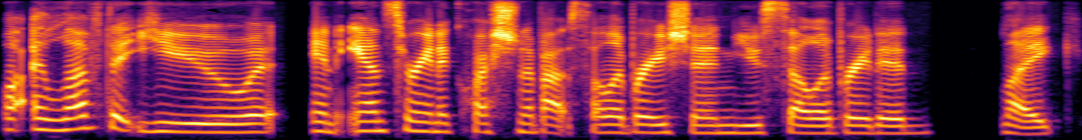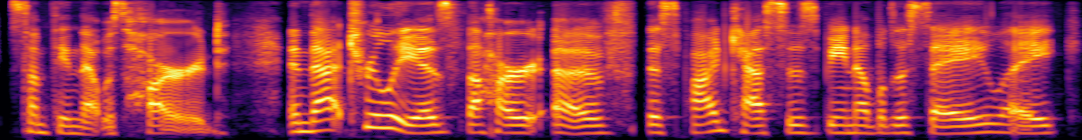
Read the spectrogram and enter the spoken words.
Well, I love that you, in answering a question about celebration, you celebrated like something that was hard. And that truly is the heart of this podcast is being able to say like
